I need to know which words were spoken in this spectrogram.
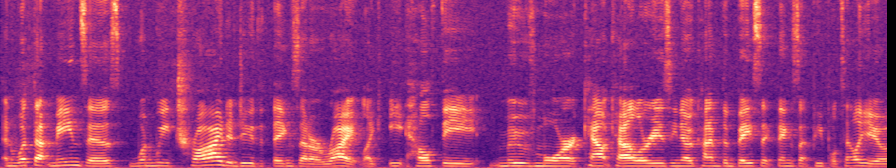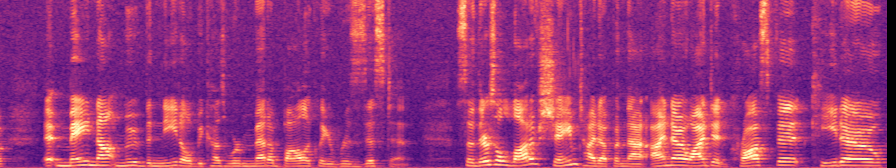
And what that means is when we try to do the things that are right, like eat healthy, move more, count calories, you know, kind of the basic things that people tell you, it may not move the needle because we're metabolically resistant. So there's a lot of shame tied up in that. I know I did CrossFit, keto,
